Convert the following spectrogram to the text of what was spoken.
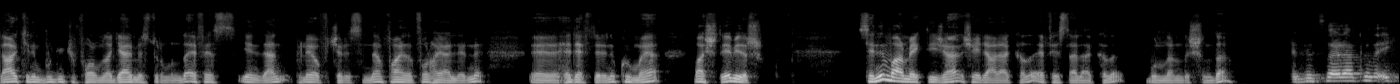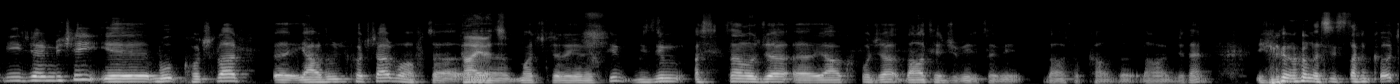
Larkin'in bugünkü formuna gelmesi durumunda Efes yeniden playoff içerisinden Final Four hayallerini, e, hedeflerini kurmaya başlayabilir. Senin var mı ekleyeceğin şeyle alakalı, Efes'le alakalı bunların dışında? Efes'le alakalı ekleyeceğim bir şey e, bu koçlar e, yardımcı koçlar bu hafta Ha, e, evet. maçları yönetti. Bizim asistan hoca e, Yakup Hoca daha tecrübeli tabii daha çok kaldı daha önceden. Yunan asistan koç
